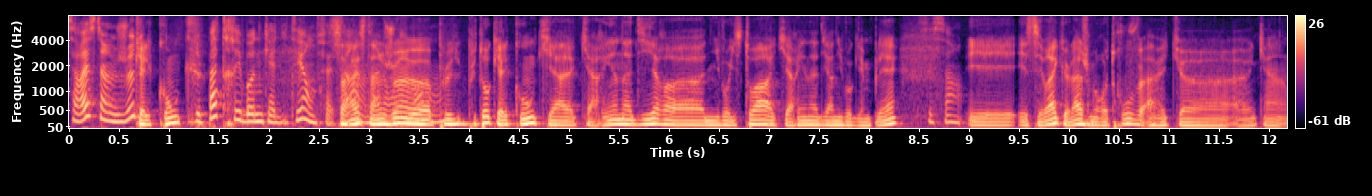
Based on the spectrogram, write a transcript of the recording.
Ça reste un jeu quelconque. de pas très bonne qualité en fait. Ça hein, reste un jeu euh, hein. plus- plutôt quelconque qui a, qui a rien à dire euh, niveau histoire et qui a rien à dire niveau gameplay. C'est ça. Et, et c'est vrai que là, je me retrouve avec, euh, avec un.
